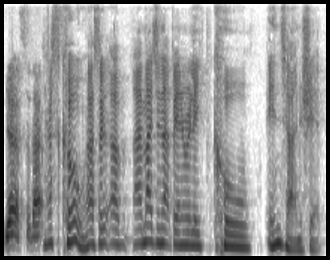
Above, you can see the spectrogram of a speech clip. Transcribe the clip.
yeah. So that That's cool. That's a, uh, I imagine that being a really cool internship,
